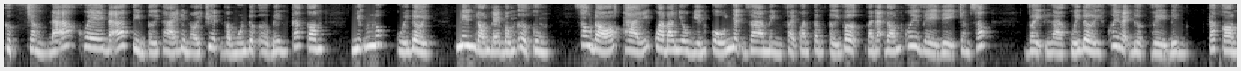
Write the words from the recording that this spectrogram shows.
Cực chẳng đã, Khuê đã tìm tới Thái để nói chuyện và muốn được ở bên các con những lúc cuối đời, nên đón bé bóng ở cùng. Sau đó, Thái qua bao nhiêu biến cố nhận ra mình phải quan tâm tới vợ và đã đón Khuê về để chăm sóc. Vậy là cuối đời Khuê lại được về bên các con.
